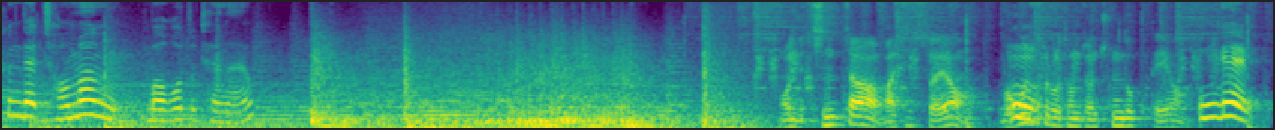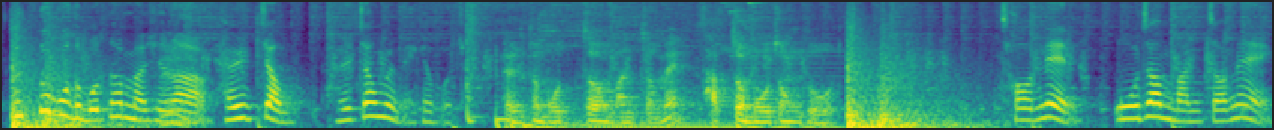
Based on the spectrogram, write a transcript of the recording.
근데 저만 먹어도 되나요? 근데 진짜 맛있어요. 먹을수록 점점 중독돼요. 이게 듣도 보도 못한 맛이라 별점, 별점을 매겨보죠. 별점 5점 만점에 4.5 정도. 저는 5점 만점에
